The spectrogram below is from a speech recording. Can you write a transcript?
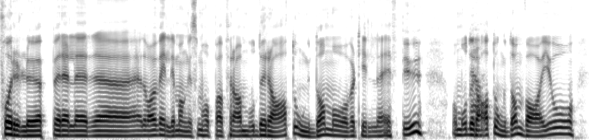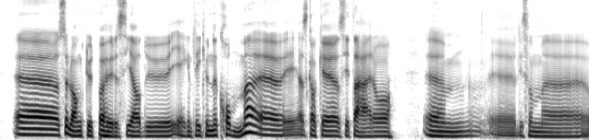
forløper, eller eh, Det var jo veldig mange som hoppa fra moderat ungdom og over til FBU, FPU. Og moderat ungdom var jo eh, så langt ut på høyresida du egentlig kunne komme. Eh, jeg skal ikke sitte her og ehm, uh, liksom uh,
